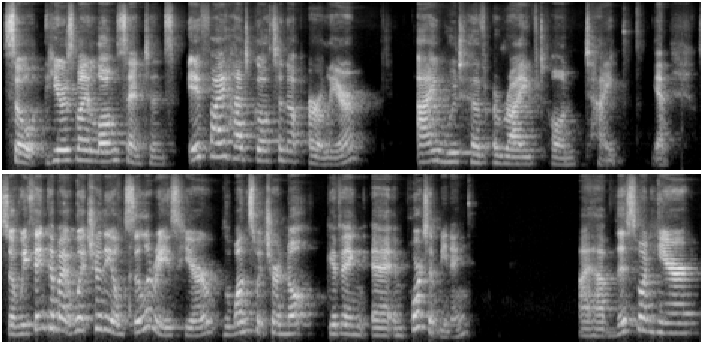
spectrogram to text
So here's my long sentence. If I had gotten up earlier, I would have arrived on time. Yeah. So we think about which are the auxiliaries here, the ones which are not giving uh, important meaning. I have this one here,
